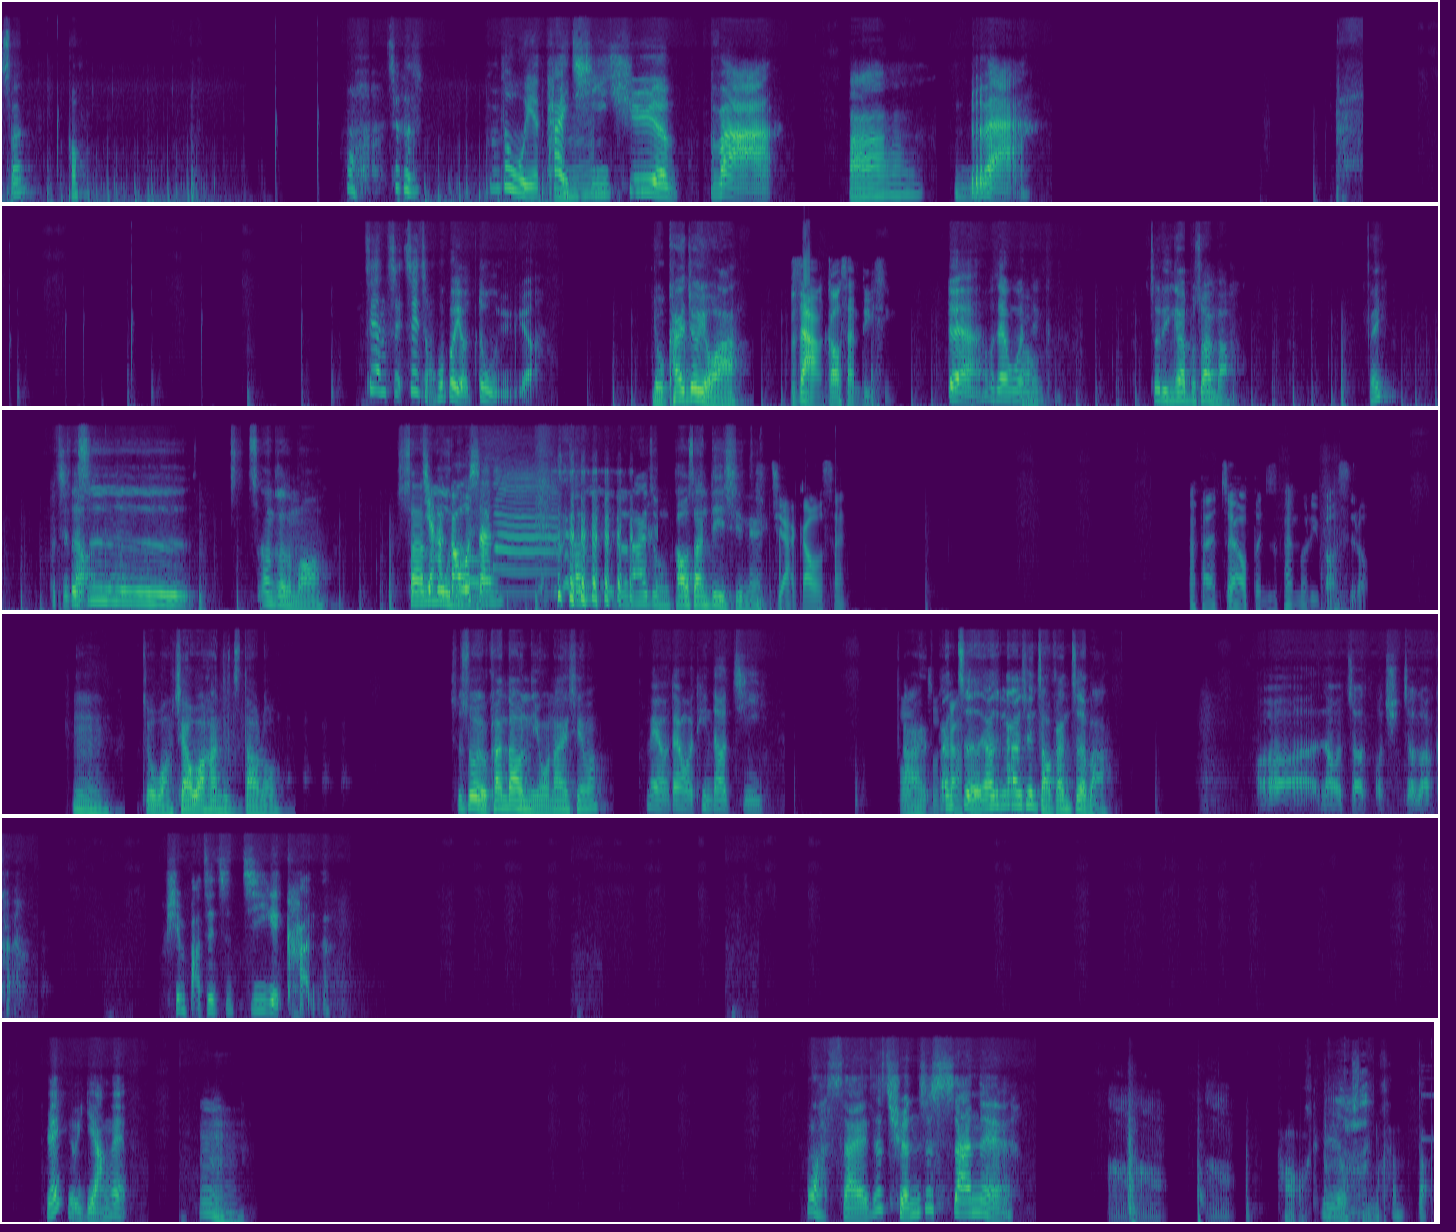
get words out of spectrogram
三，好，哇，这个路也太崎岖了吧！八，吧，这样这这种会不会有杜鱼啊？有开就有啊，不是啊，高山地形。对啊，我在问那哦个，这里应该不算吧？哎，这不知道啊是那个什么山假高山，山木的那一种高山地形呢？假高山。啊，反正最好分就是看有没有绿宝石喽。嗯，就往下挖看就知道喽。是说有看到牛那一些吗？没有，但我听到鸡。哦啊，甘蔗要应该要先找甘蔗吧？呃，那我找我去找找看，先把这只鸡给砍了。哎，有羊哎、嗯，哇塞，这全是山哎、好黑哦，什么都看不到。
